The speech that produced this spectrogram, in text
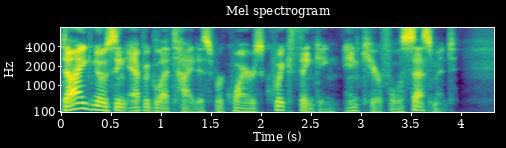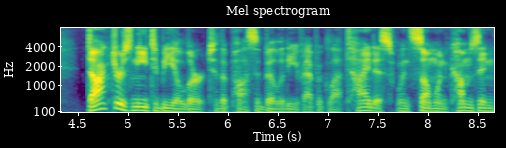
Diagnosing epiglottitis requires quick thinking and careful assessment. Doctors need to be alert to the possibility of epiglottitis when someone comes in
